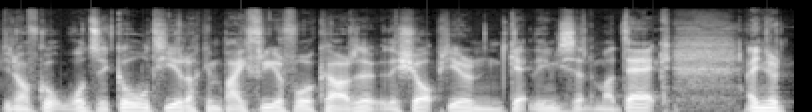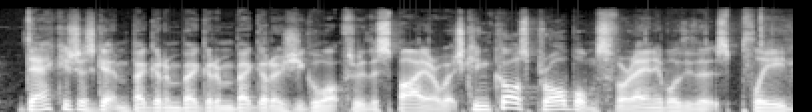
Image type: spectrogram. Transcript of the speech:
You know, I've got loads of gold here. I can buy three or four cards out of the shop here and get these into my deck. And your deck is just getting bigger and bigger and bigger as you go up through the spire, which can cause problems for anybody that's played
